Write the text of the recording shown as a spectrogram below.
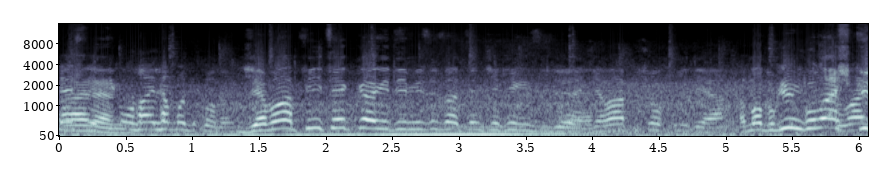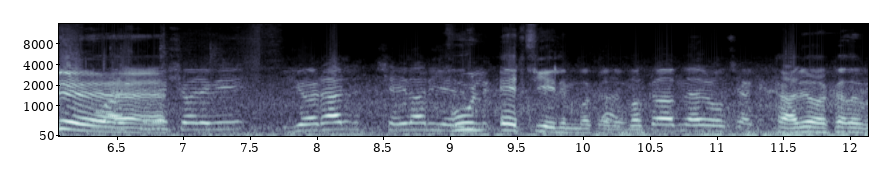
Test Aynen. ettik, onaylamadık onu. Cevapi tekrar yediğimizde zaten çekeriz videoya. Cevap çok iyiydi ya. Ama bugün gulaş Ulaş- günü. Ulaş günü şöyle bir yörel şeyler yiyelim. Full et yiyelim bakalım. Yani bakalım neler olacak. Hadi bakalım.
